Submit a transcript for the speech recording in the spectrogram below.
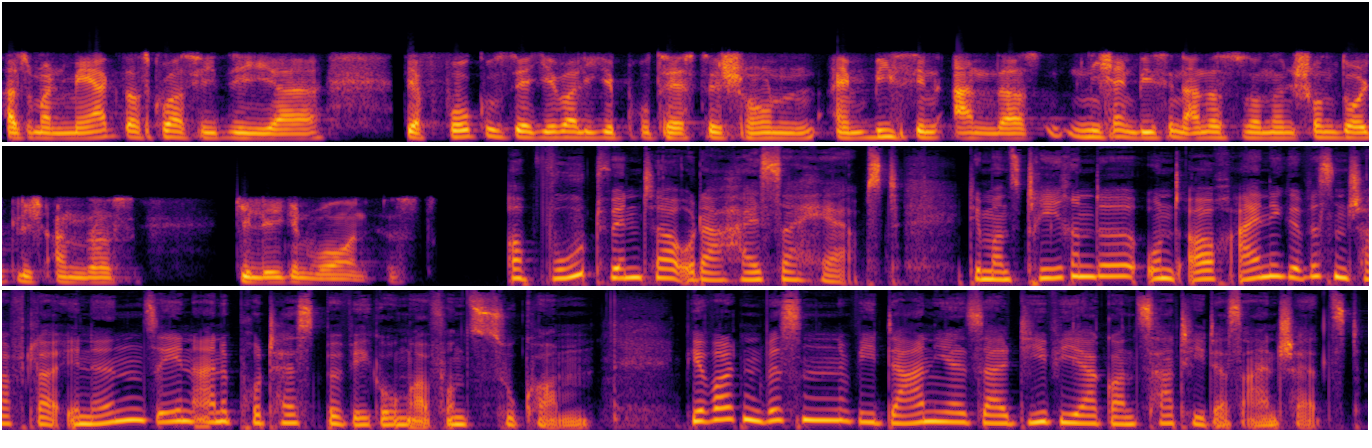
Also man merkt, dass quasi die, äh, der Fokus der jeweiligen Proteste schon ein bisschen anders, nicht ein bisschen anders, sondern schon deutlich anders gelegen worden ist. Ob Wut, Winter oder heißer Herbst. Demonstrierende und auch einige WissenschaftlerInnen sehen eine Protestbewegung auf uns zukommen. Wir wollten wissen, wie Daniel Saldivia Gonzatti das einschätzt.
